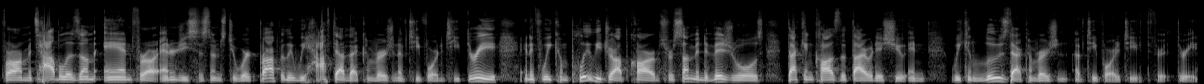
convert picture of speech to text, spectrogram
for our metabolism and for our energy systems to work properly, we have to have that conversion of T4 to T3. And if we completely drop carbs for some individuals, that can cause the thyroid issue and we can lose that conversion of T4 to T3.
